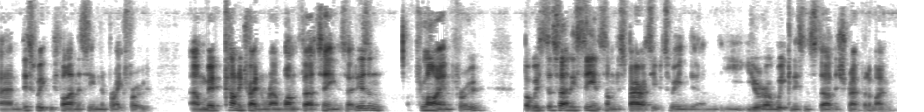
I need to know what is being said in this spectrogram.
and this week we finally seen the breakthrough. And we're currently trading around 113, so it isn't flying through, but we're certainly seeing some disparity between um, the euro weakness and sterling strength at the moment.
